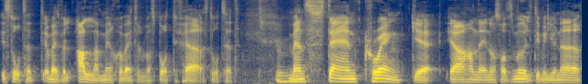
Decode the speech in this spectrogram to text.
I stort sett, jag vet väl alla människor vet väl vad Spotify är i stort sett. Men Stan Kroenke, ja han är någon sorts multimiljonär.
